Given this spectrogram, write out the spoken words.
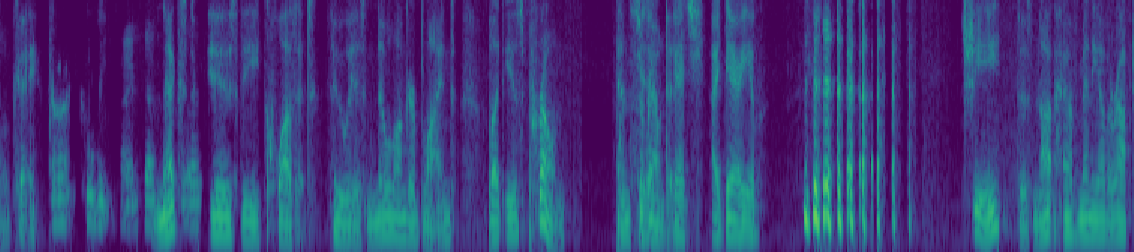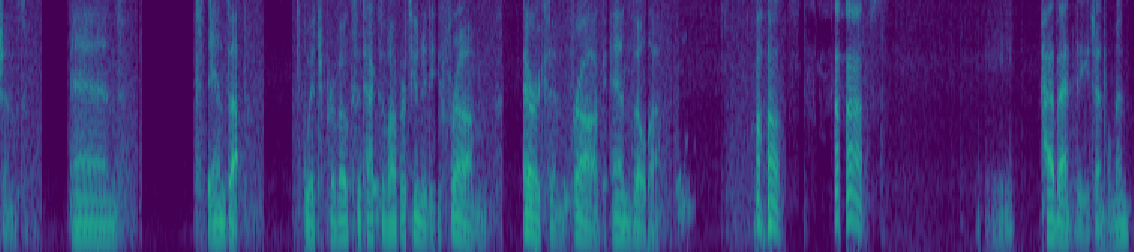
Okay. All right, cool beans. All right, Next that's, is the Quasit, who is no longer blind, but is prone and Get up, surrounded. bitch. I dare you. She does not have many other options and stands up, which provokes attacks of opportunity from Erikson, Frog, and Zola. Have at thee, gentlemen.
